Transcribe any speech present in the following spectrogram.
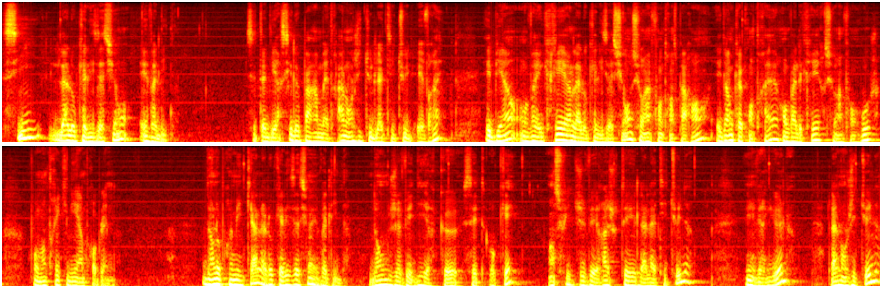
Si la localisation est valide, c'est-à-dire si le paramètre à longitude-latitude est vrai, eh bien on va écrire la localisation sur un fond transparent et dans le cas contraire, on va l'écrire sur un fond rouge pour montrer qu'il y a un problème. Dans le premier cas, la localisation est valide. Donc je vais dire que c'est OK. Ensuite, je vais rajouter la latitude, une virgule, la longitude,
